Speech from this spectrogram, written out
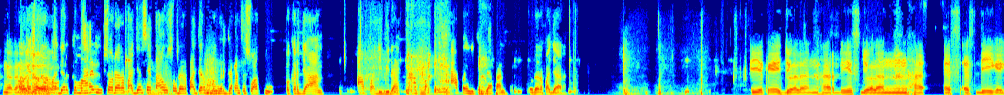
Oke, kenal. Halo. saudara Fajar kemarin saudara Fajar saya tahu saudara Fajar mengerjakan sesuatu pekerjaan apa di bidang apa apa yang dikerjakan saudara Fajar Iya kayak jualan harddisk, jualan H- SSD kayak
